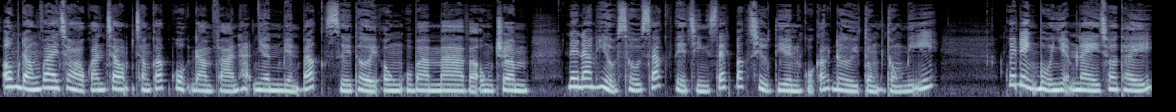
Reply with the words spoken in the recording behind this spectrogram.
Ông đóng vai trò quan trọng trong các cuộc đàm phán hạt nhân miền Bắc dưới thời ông Obama và ông Trump, nên am hiểu sâu sắc về chính sách Bắc Triều Tiên của các đời Tổng thống Mỹ. Quyết định bổ nhiệm này cho thấy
